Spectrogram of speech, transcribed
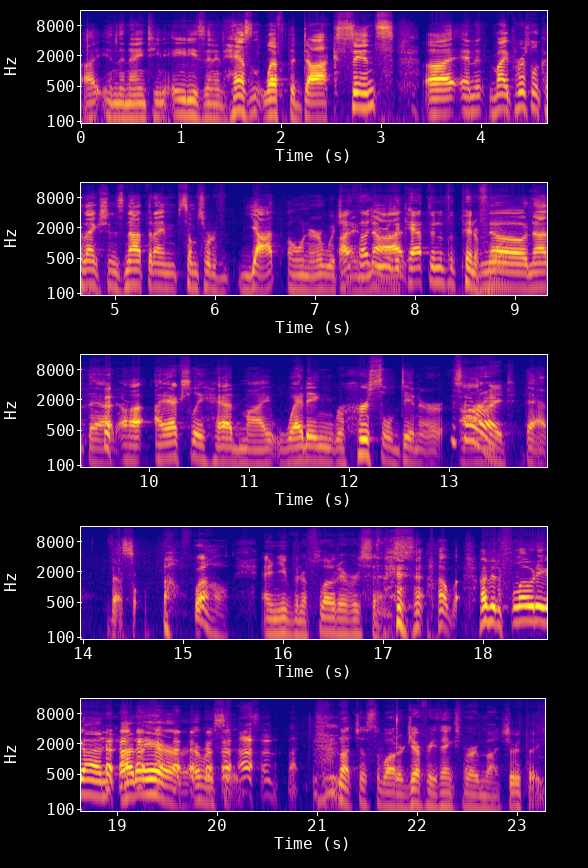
uh, in the 1980s, and it hasn't left the dock since. Uh, and it, my personal connection is not that I'm some sort of yacht owner, which I am not. I thought you were the captain of the Pinafore. No, not that. uh, I actually had my wedding rehearsal dinner It's all right. that vessel. Oh, well, and you've been afloat ever since. I've been floating on, on air ever since. Not just the water. Geoffrey, thanks very much. Sure thing.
